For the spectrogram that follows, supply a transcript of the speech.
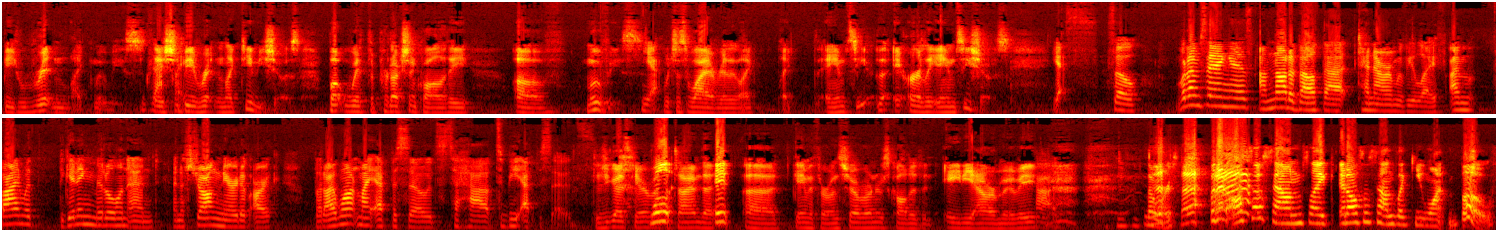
be written like movies. They should be written like TV shows but with the production quality of movies Yeah. which is why I really like like the AMC the early AMC shows. Yes. So what I'm saying is, I'm not about that 10-hour movie life. I'm fine with beginning, middle, and end, and a strong narrative arc. But I want my episodes to have to be episodes. Did you guys hear about Well, the time that it- uh, Game of Thrones showrunners called it an 80-hour movie? God. The worst. But it also sounds like it also sounds like you want both.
